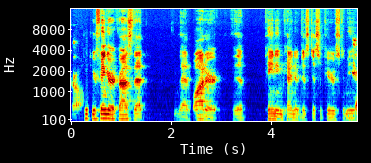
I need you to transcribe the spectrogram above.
Carl. put your finger across that that water, the painting kind of just disappears to me. Yeah.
